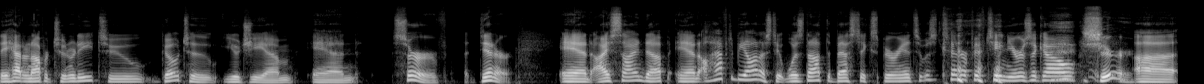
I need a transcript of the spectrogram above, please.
they had an opportunity to go to UGM and serve dinner. And I signed up, and I'll have to be honest, it was not the best experience. It was 10 or 15 years ago. Sure. Uh,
